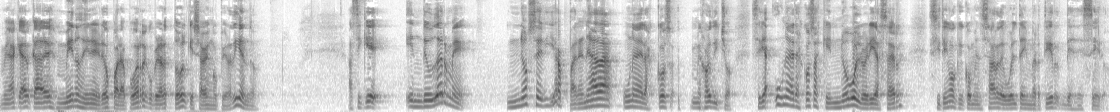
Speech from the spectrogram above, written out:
me va a quedar cada vez menos dinero para poder recuperar todo el que ya vengo perdiendo. Así que endeudarme no sería para nada una de las cosas, mejor dicho, sería una de las cosas que no volvería a hacer si tengo que comenzar de vuelta a invertir desde cero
